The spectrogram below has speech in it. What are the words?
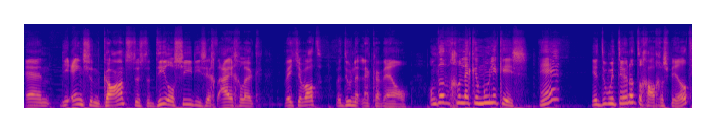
En die Ancient Gods, dus de DLC, die zegt eigenlijk: Weet je wat, we doen het lekker wel. Omdat het gewoon lekker moeilijk is. Hè? Je hebt Doom Eternal toch al gespeeld?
